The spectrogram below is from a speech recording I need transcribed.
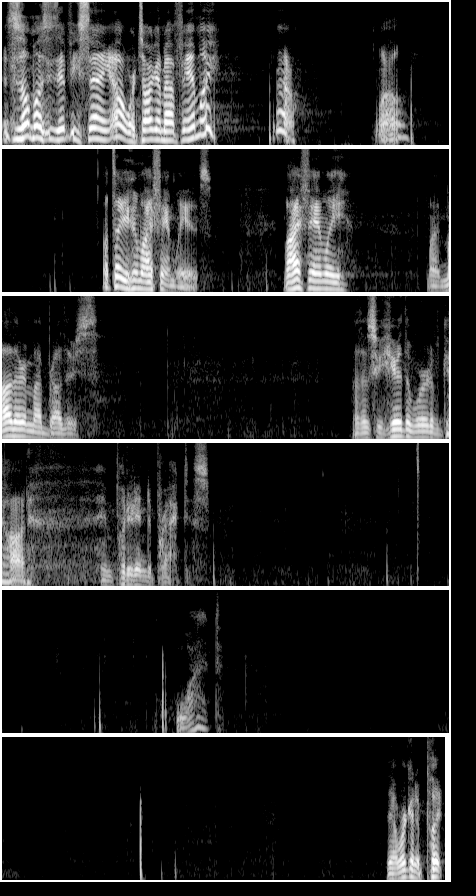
This is almost as if he's saying, Oh, we're talking about family? Oh, well, I'll tell you who my family is. My family my mother and my brothers are those who hear the word of God and put it into practice. What? Now we're going to put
